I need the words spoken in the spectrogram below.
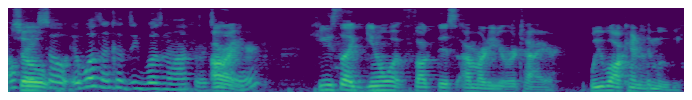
Okay, So- so, it wasn't because he wasn't allowed to retire. All right. he's like, you know what? Fuck this. I'm ready to retire. We walk into the movie.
